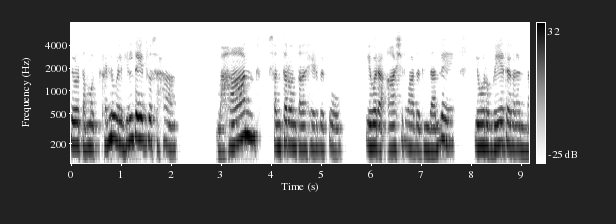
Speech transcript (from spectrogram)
ಇವರು ತಮ್ಮ ಕಣ್ಣುಗಳಿಗೆ ಇಲ್ದೇ ಇದ್ರು ಸಹ ಮಹಾನ್ ಸಂತರು ಅಂತ ಹೇಳ್ಬೇಕು. ಇವರ ಆಶೀರ್ವಾದದಿಂದ ಅಂದ್ರೆ ಇವರು ವೇದಗಳನ್ನ,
